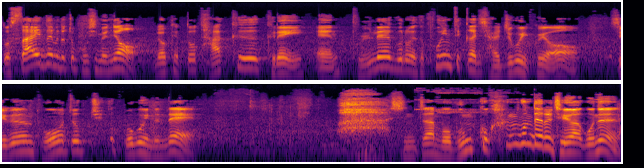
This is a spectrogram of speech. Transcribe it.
또 사이드미도 좀 보시면요 이렇게 또 다크 그레이 앤 블랙으로 해서 포인트까지 잘 주고 있고요 지금 도어 쪽 쭉 보고 있는데 하, 진짜 뭐 문콕 한 군데를 제외하고는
